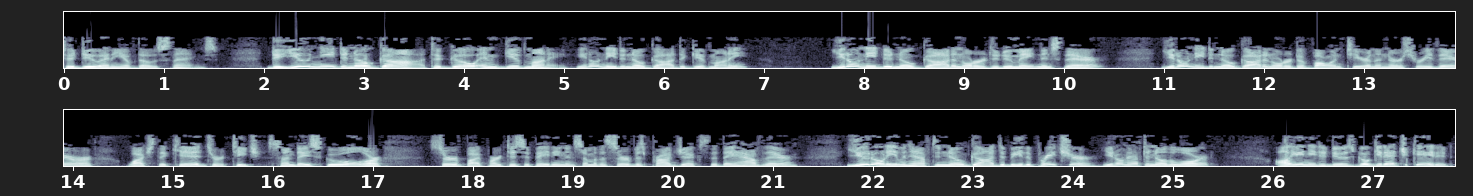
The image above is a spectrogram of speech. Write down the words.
to do any of those things? Do you need to know God to go and give money? You don't need to know God to give money. You don't need to know God in order to do maintenance there. You don't need to know God in order to volunteer in the nursery there or watch the kids or teach Sunday school or serve by participating in some of the service projects that they have there. You don't even have to know God to be the preacher. You don't have to know the Lord. All you need to do is go get educated.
